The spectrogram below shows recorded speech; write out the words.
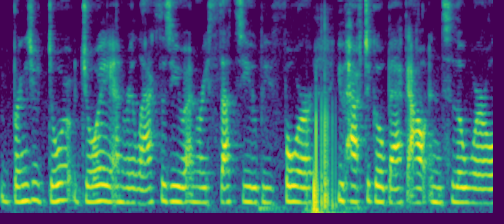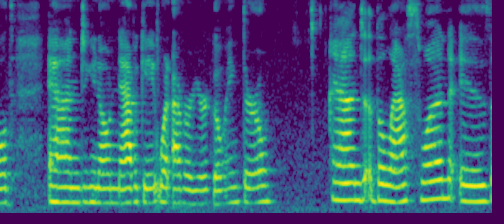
brings you joy and relaxes you and resets you before you have to go back out into the world and you know navigate whatever you're going through. And the last one is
